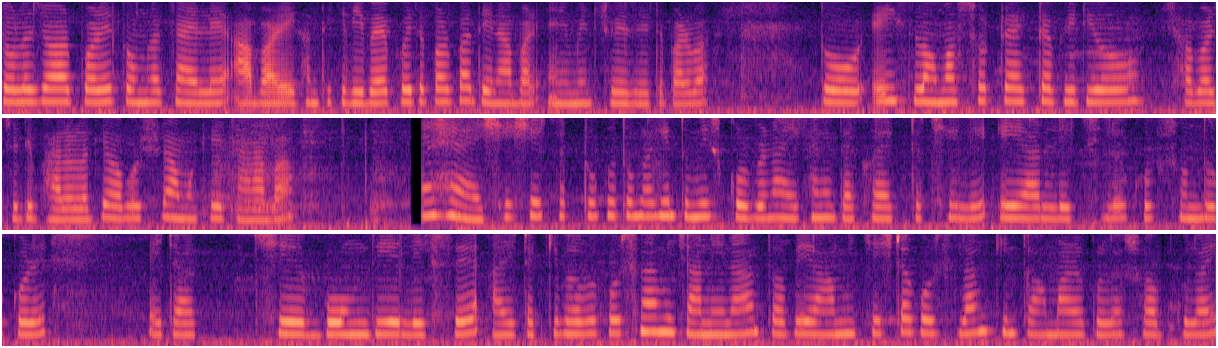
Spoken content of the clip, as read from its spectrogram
চলে যাওয়ার পরে তোমরা চাইলে আবার এখান থেকে রিভাইভ হইতে পারবা দেন আবার অ্যানিমেট হয়ে যেতে পারবা। তো এই ছিল আমার ছোট্ট একটা ভিডিও সবার যদি ভালো লাগে অবশ্যই আমাকে জানাবা। আর হ্যাঁ শেষের কাটটুকু তোমরা কিন্তু মিস করবে না। এখানে দেখো একটা ছেলে এ আর লিখছিল, খুব সুন্দর করে। এটা সে বোম দিয়ে লিখছে। আর এটা কীভাবে করছে আমি জানি না, তবে আমি চেষ্টা করছিলাম, কিন্তু আমার এগুলো সবগুলাই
